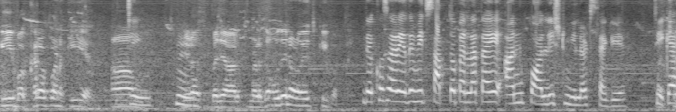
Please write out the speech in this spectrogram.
ਕੀ ਵੱਖਰਾਪਣ ਕੀ ਹੈ। ਜੀ। ਜਿਹੜਾ ਬਾਜ਼ਾਰ 'ਚ ਮਿਲਦਾ ਉਹਦੇ ਨਾਲੋਂ ਇਹ 'ਚ ਕੀ ਵੱਖਰਾ? ਦੇਖੋ ਸਰ ਇਹਦੇ ਵਿੱਚ ਸਭ ਤੋਂ ਪਹਿਲਾਂ ਤਾਂ ਇਹ ਅਨਪੋਲਿਸ਼ਡ ਮਿਲਟਸ ਹੈਗੇ ਆ। ਠੀਕ ਹੈ।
